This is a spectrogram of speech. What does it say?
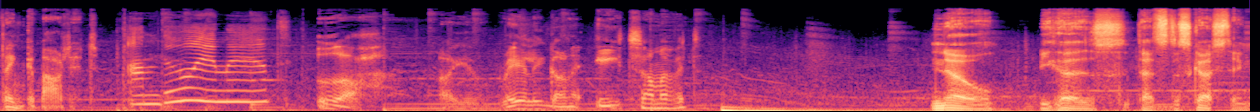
think about it. I'm doing it. Ugh. Are you really gonna eat some of it? No, because that's disgusting.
